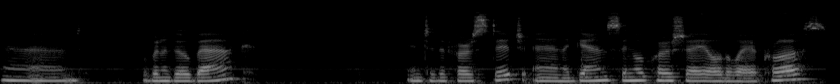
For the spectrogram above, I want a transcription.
And we're going to go back into the first stitch and again single crochet all the way across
